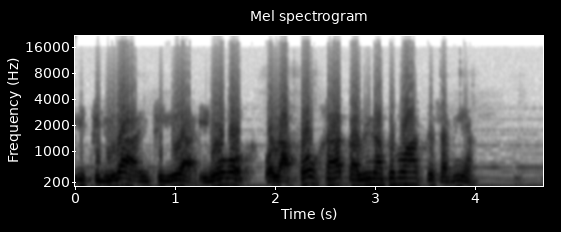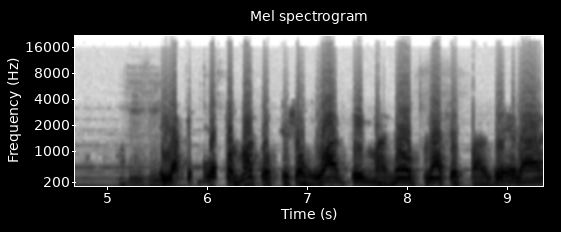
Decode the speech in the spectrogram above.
infinidad, infinidad. Y luego con la foja también hacemos artesanía y hacemos los formatos que son guantes, manoplas, espalderas,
